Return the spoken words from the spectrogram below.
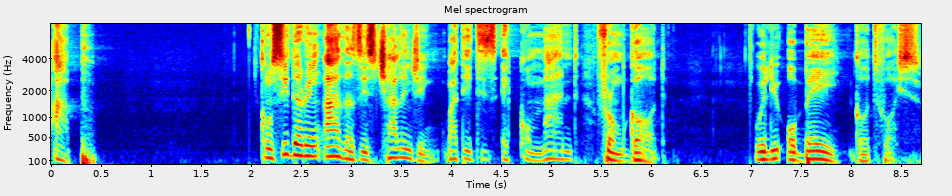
up. Considering others is challenging, but it is a command from God. Will you obey God's voice?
